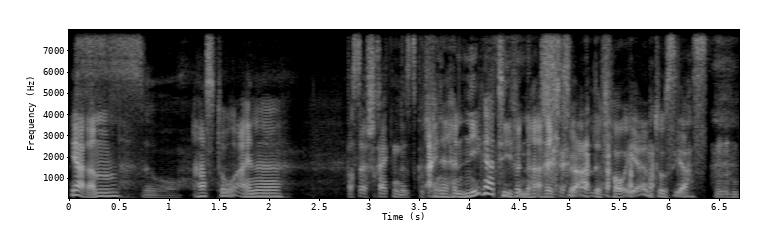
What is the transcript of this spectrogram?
Ja, dann so. hast du eine was Erschreckendes gefunden. Eine negative Nachricht für alle VR-Enthusiasten.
